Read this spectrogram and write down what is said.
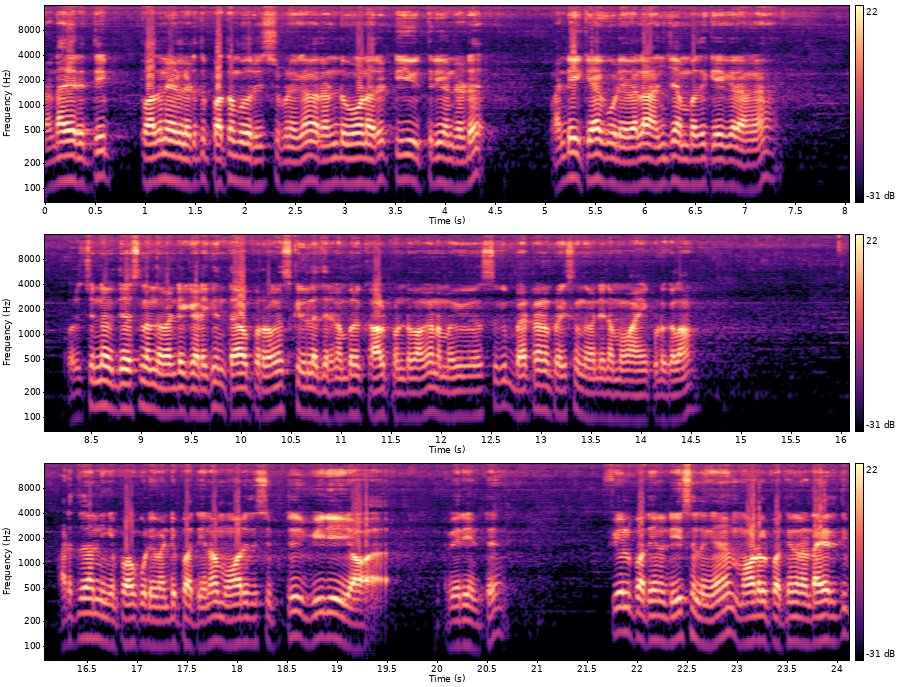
ரெண்டாயிரத்தி பதினேழு எடுத்து பத்தொம்பது ரிஜிஸ்டர் பண்ணியிருக்காங்க. ரெண்டு ஓனரு டிவி த்ரீ ஹண்ட்ரடு வண்டி கேட்கக்கூடிய விலை அஞ்சு ஐம்பது கேட்குறாங்க. ஒரு சின்ன வித்தியாசத்தில் அந்த வண்டி கிடைக்கும். தேவைப்படுறவங்க ஸ்க்ரீனில் தெரிய நம்பருக்கு கால் பண்ணுவாங்க நம்ம வியூவர்ஸுக்கு பெட்டரான ப்ரைஸுக்கு இந்த வண்டி நம்ம வாங்கி கொடுக்கலாம். அடுத்ததான் நீங்கள் போகக்கூடிய வண்டி பார்த்தீங்கன்னா Maruti swift VDI variant fuel பார்த்தீங்கன்னா டீசலுங்க மாடல் பார்த்தீங்கன்னா ரெண்டாயிரத்தி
